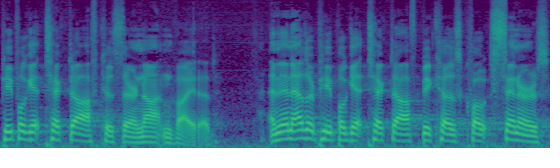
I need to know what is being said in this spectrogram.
People get ticked off because they're not invited. And then other people get ticked off because, quote, sinners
